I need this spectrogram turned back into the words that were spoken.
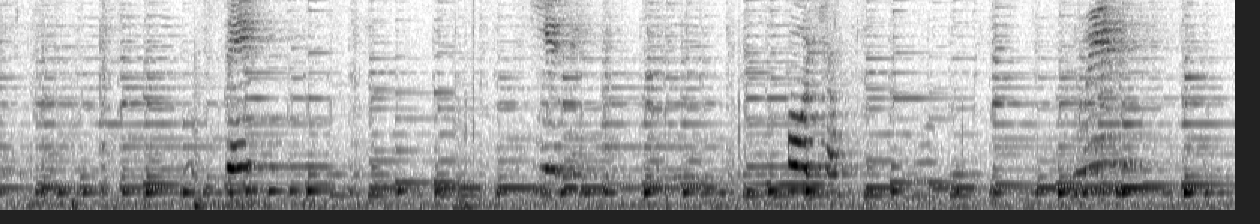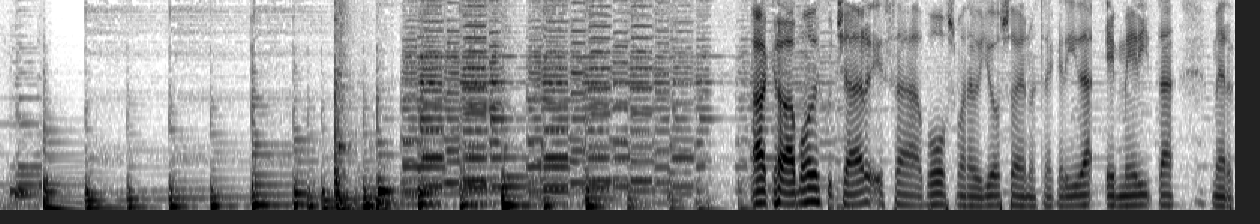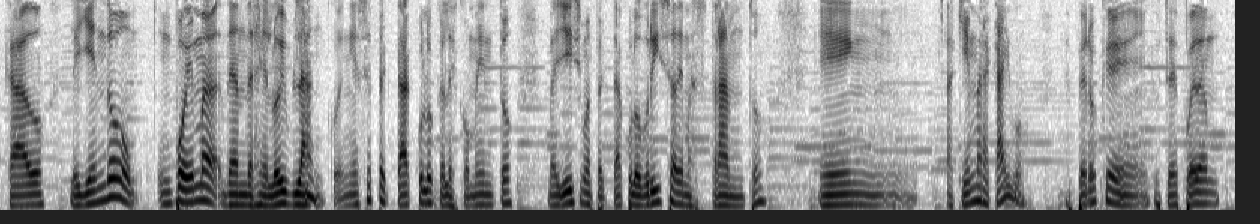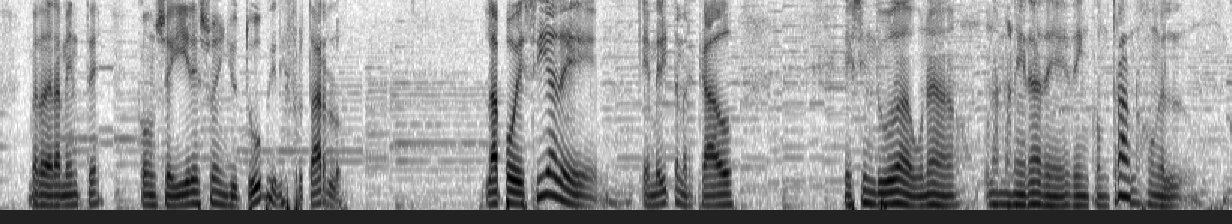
Acabamos de escuchar esa voz maravillosa de nuestra querida Emérita Mercado leyendo un poema de Andrés Eloy Blanco en ese espectáculo que les comento, bellísimo espectáculo Brisa de Mastranto en, aquí en Maracaibo. Espero que, ustedes puedan verdaderamente conseguir eso en YouTube y disfrutarlo. La poesía de Emérita Mercado es sin duda una, una manera de, de encontrarnos con el,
